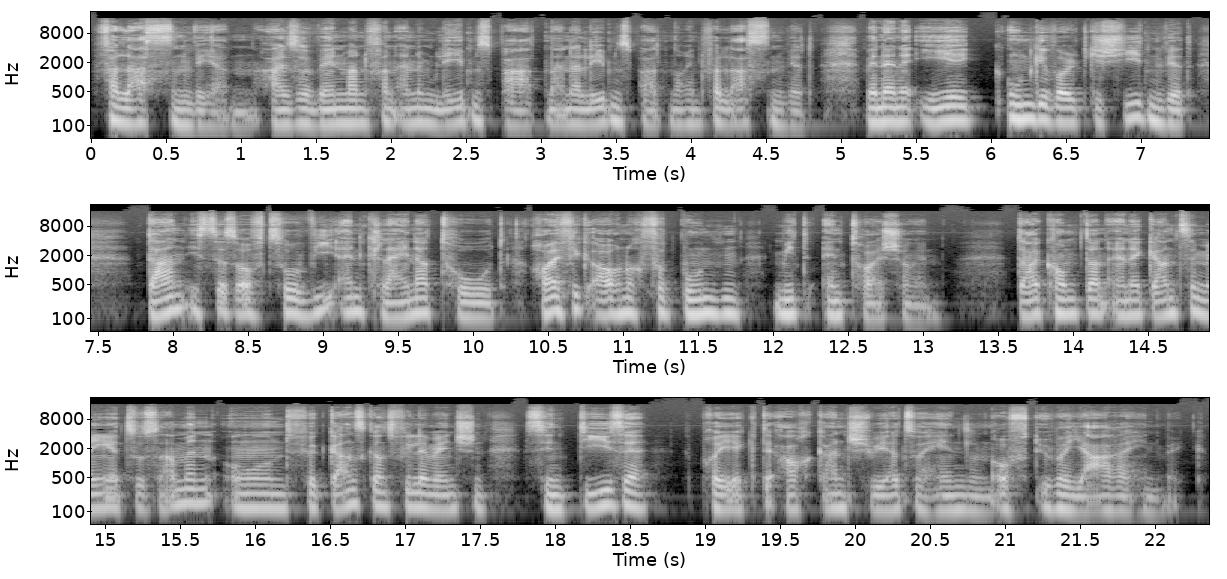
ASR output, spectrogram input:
verlassen werden. Also wenn man von einem Lebenspartner, einer Lebenspartnerin verlassen wird, wenn eine Ehe ungewollt geschieden wird, dann ist das oft so wie ein kleiner Tod, häufig auch noch verbunden mit Enttäuschungen. Da kommt dann eine ganze Menge zusammen und für ganz, ganz viele Menschen sind diese Projekte auch ganz schwer zu handeln, oft über Jahre hinweg.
